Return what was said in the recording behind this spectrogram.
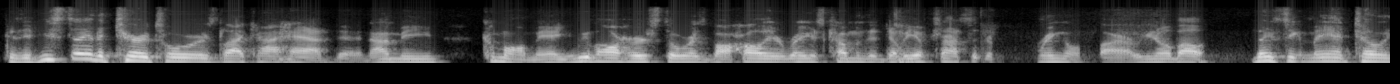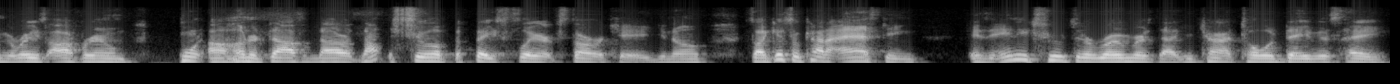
because if you study the territories like I have been, I mean, come on, man. We've all heard stories about Harley Race coming to WF trying to set the ring on fire. You know, about Vince McMahon telling race offering him hundred thousand dollars not to show up to face Flair at Starcade. You know, so I guess I'm kind of asking: Is any truth to the rumors that you kind of told Davis, hey,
